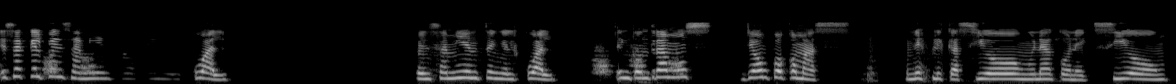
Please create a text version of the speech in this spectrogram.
es aquel pensamiento en el cual pensamiento en el cual encontramos ya un poco más, una explicación, una conexión,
